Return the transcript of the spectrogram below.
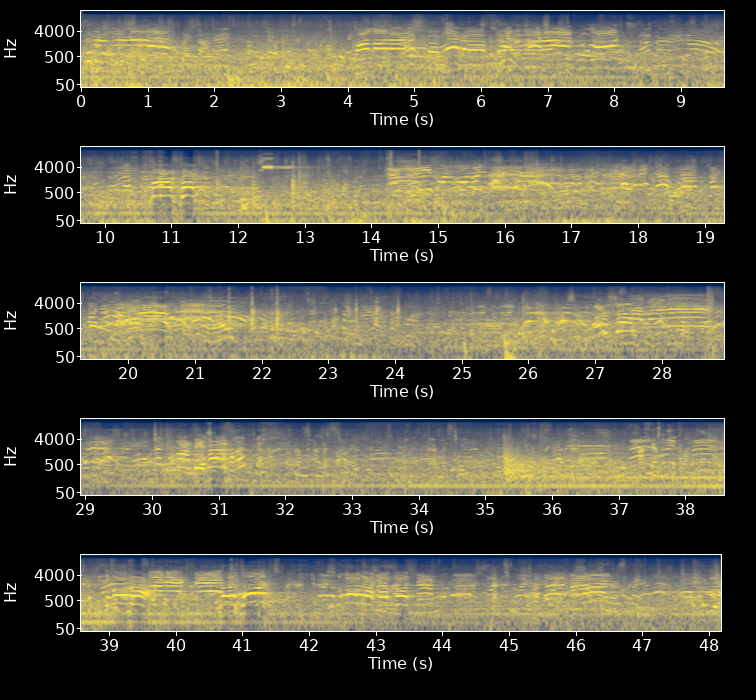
Come on, Lana! family should qualify. Get the ball back! You got it, Get the ball back, Tuck! That's who I was. And I was like, I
